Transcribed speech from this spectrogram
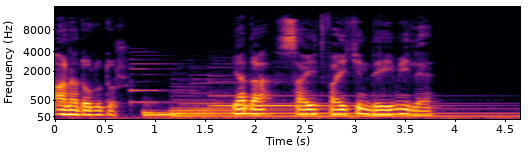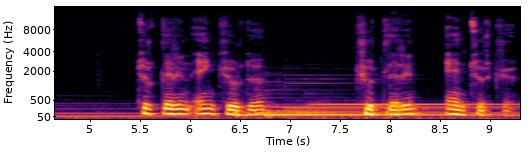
Anadolu'dur. Ya da Said Faik'in deyimiyle Türklerin en Kürdü, Kürtlerin en Türkü.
